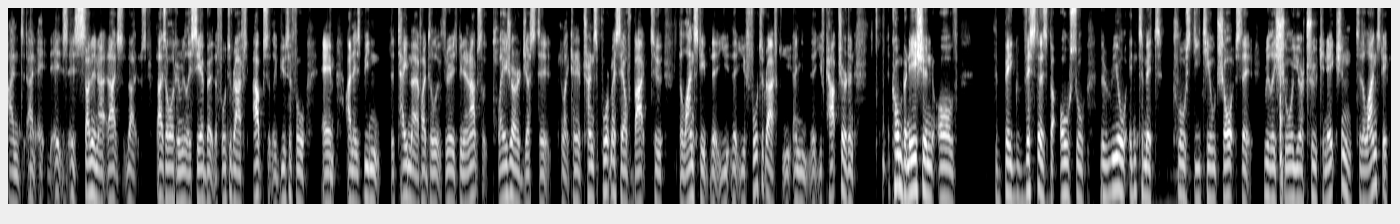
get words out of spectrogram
and and it, it's, it's stunning. That's that's that's all I can really say about the photographs. Absolutely beautiful, um, and it's been the time that I've had to look through. It's been an absolute pleasure just to like kind of transport myself back to the landscape that you that you photographed and that you've captured, and a combination of the big vistas, but also the real intimate, close, detailed shots that really show your true connection to the landscape.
